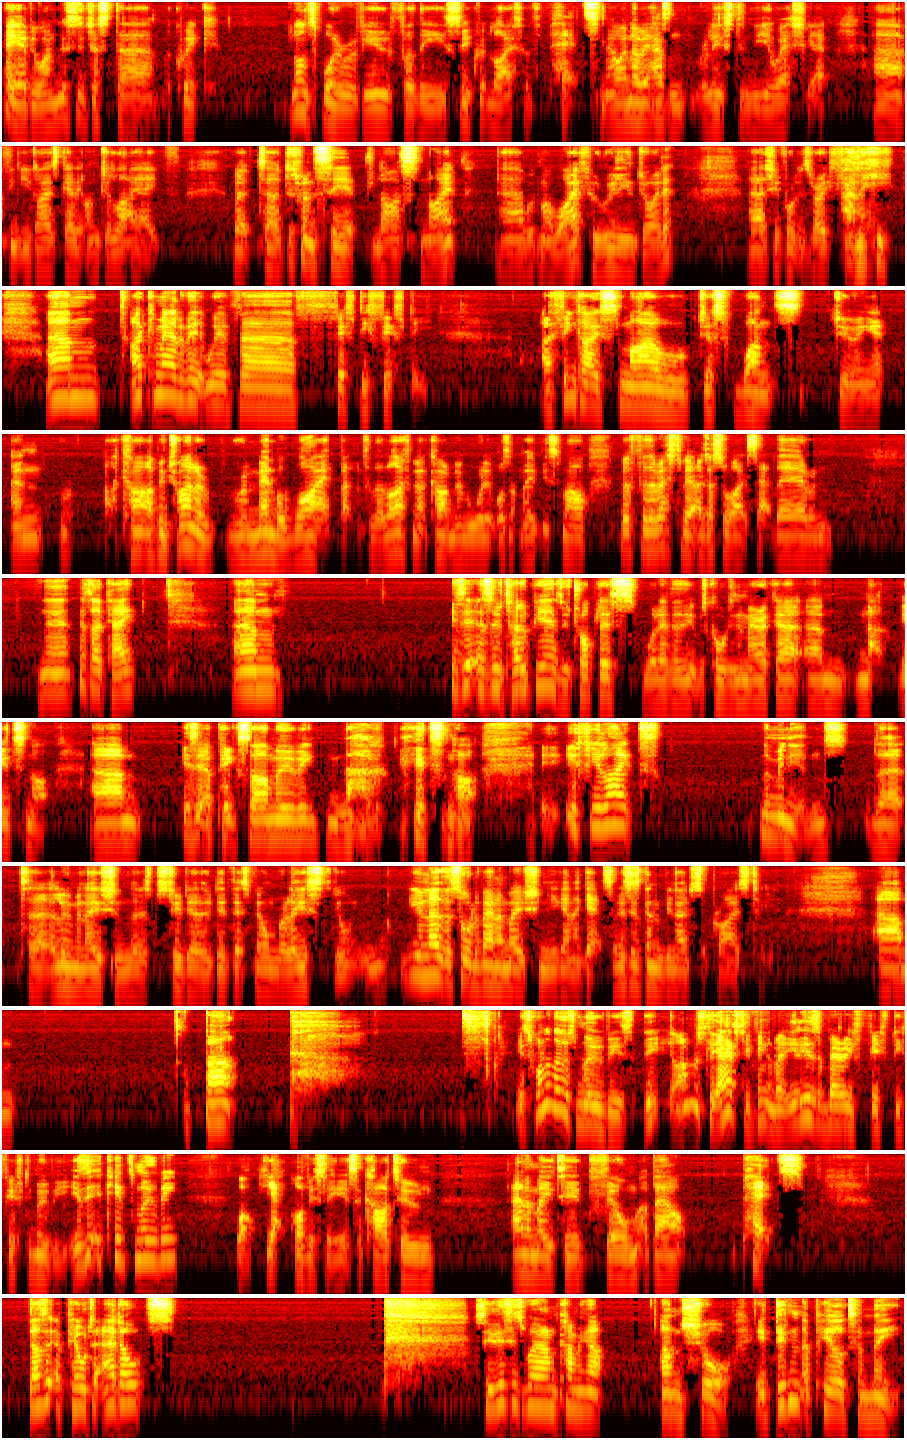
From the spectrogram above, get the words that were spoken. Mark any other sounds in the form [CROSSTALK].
Hey everyone, this is just uh, a quick non-spoiler review for The Secret Life of Pets. Now I know it hasn't released in the US yet, uh, I think you guys get it on July 8th, but uh, just went to see it last night uh, with my wife who really enjoyed it. Uh, she thought it was very [LAUGHS] funny. um, I come out of it with 50-50. Uh, I think I smiled just once during it and I can't. I've been trying to remember why, but for the life of me, I can't remember what it was that made me smile. But for the rest of it, I just sort of like sat there and yeah, it's okay. Um, is it a Zootopia, Zootropolis, whatever it was called in America? Um, no, it's not. Um, is it a Pixar movie? No, [LAUGHS] it's not. If you liked the Minions, that uh, Illumination, the studio who did this film, released, you, you know the sort of animation you're going to get. So this is going to be no surprise to you. Um, but [SIGHS] it's one of those movies, it, honestly, actually think about it, it is a very 50-50 movie. Is it a kid's movie? Well, yeah, obviously, it's a cartoon animated film about pets. Does it appeal to adults? See, this is where I'm coming up unsure. It didn't appeal to me,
